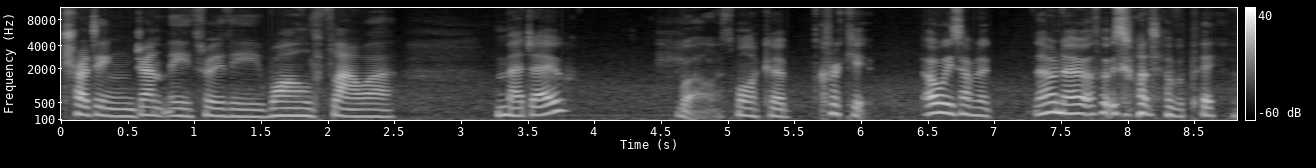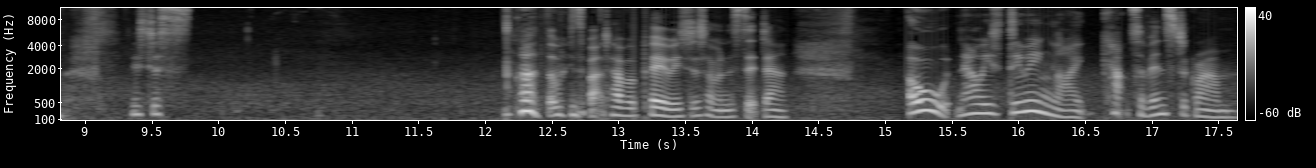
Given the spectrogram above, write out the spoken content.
treading gently through the wildflower meadow. Well, it's more like a cricket. Oh, he's having a. No, no, I thought he was about to have a poo. He's just I thought he was about to have a poo. He's just having to sit down. Oh, now he's doing like cats of Instagram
